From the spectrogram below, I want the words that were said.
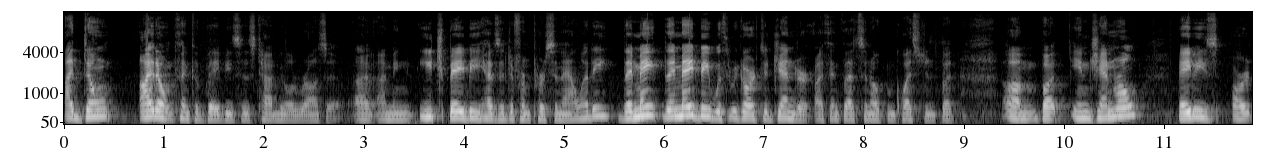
I don't I don't think of babies as tabula rasa. I, I, mean, each baby has a different personality. They may they may be with regard to gender. I think that's an open question, but um, but in general, babies are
